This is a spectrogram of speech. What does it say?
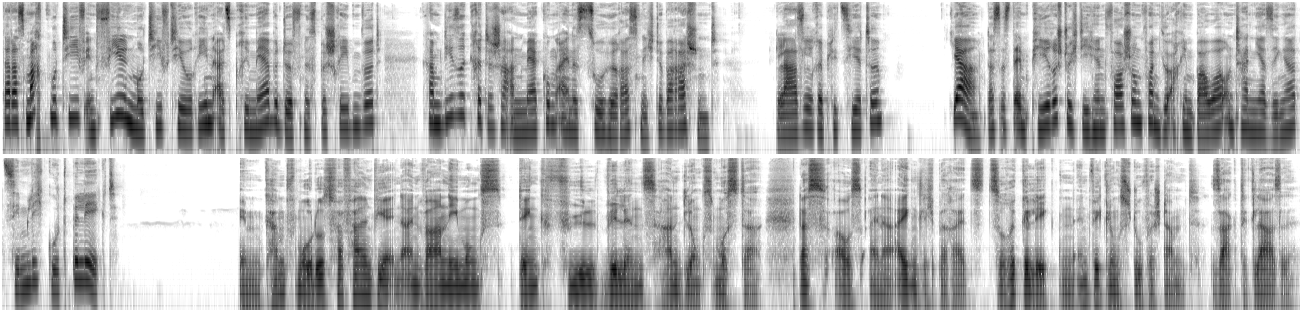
Da das Machtmotiv in vielen Motivtheorien als Primärbedürfnis beschrieben wird, kam diese kritische Anmerkung eines Zuhörers nicht überraschend. Glasel replizierte, ja, das ist empirisch durch die Hirnforschung von Joachim Bauer und Tanja Singer ziemlich gut belegt. Im Kampfmodus verfallen wir in ein Wahrnehmungs-, Denk-, Fühl-, Willens-, Handlungsmuster, das aus einer eigentlich bereits zurückgelegten Entwicklungsstufe stammt, sagte Glasel.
